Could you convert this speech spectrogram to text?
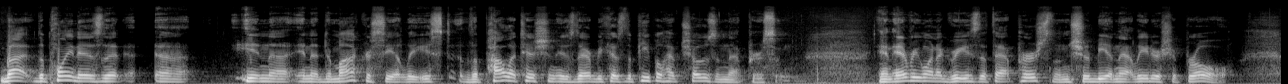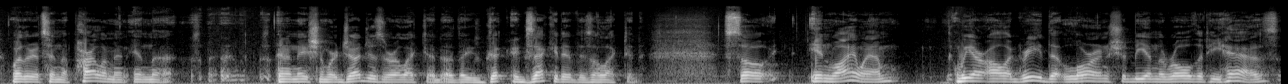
But the point is that uh, in, a, in a democracy, at least, the politician is there because the people have chosen that person. And everyone agrees that that person should be in that leadership role whether it's in the parliament in the in a nation where judges are elected or the executive is elected. So in YWAM, we are all agreed that Loren should be in the role that he has,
